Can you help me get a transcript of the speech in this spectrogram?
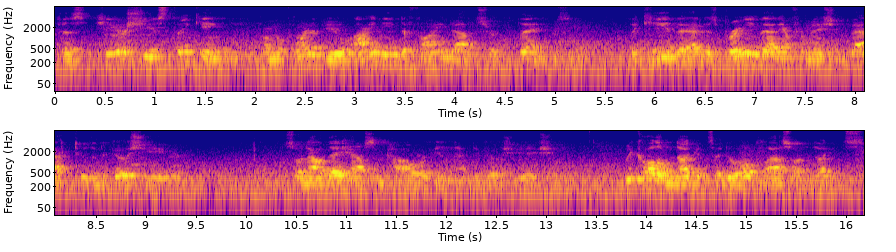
Because he or she is thinking from a point of view, I need to find out certain things. The key then is bringing that information back to the negotiator, so now they have some power in that negotiation. We call them nuggets. I do a whole class on nuggets.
